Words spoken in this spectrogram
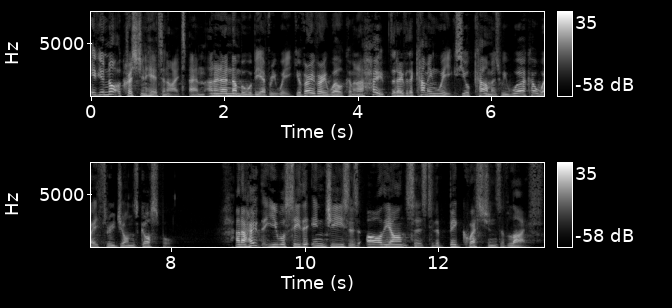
if you're not a Christian here tonight, um, and I know a number would be every week, you're very, very welcome. And I hope that over the coming weeks you'll come as we work our way through John's gospel. And I hope that you will see that in Jesus are the answers to the big questions of life.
